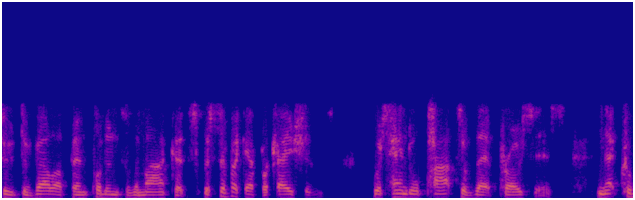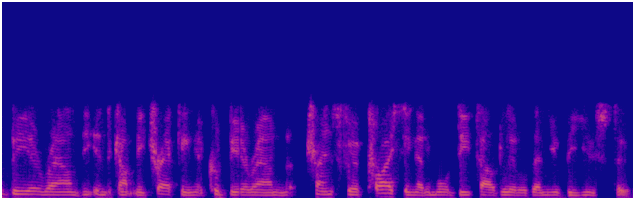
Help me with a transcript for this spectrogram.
to develop and put into the market specific applications which handle parts of that process. And that could be around the intercompany tracking, it could be around transfer pricing at a more detailed level than you'd be used to.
